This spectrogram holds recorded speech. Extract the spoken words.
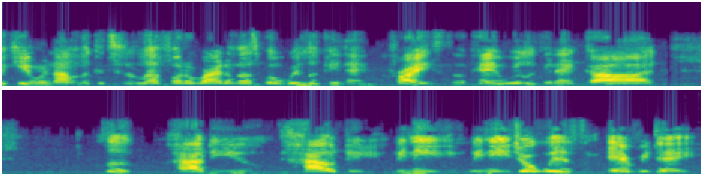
again, we're not looking to the left or the right of us, but we're looking at Christ. Okay, we're looking at God. Look, how do you, how do you, we need, we need your wisdom every day.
